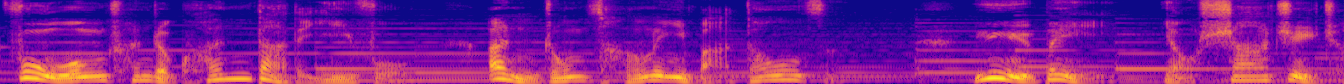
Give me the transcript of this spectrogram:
富翁穿着宽大的衣服，暗中藏了一把刀子，预备要杀智者。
